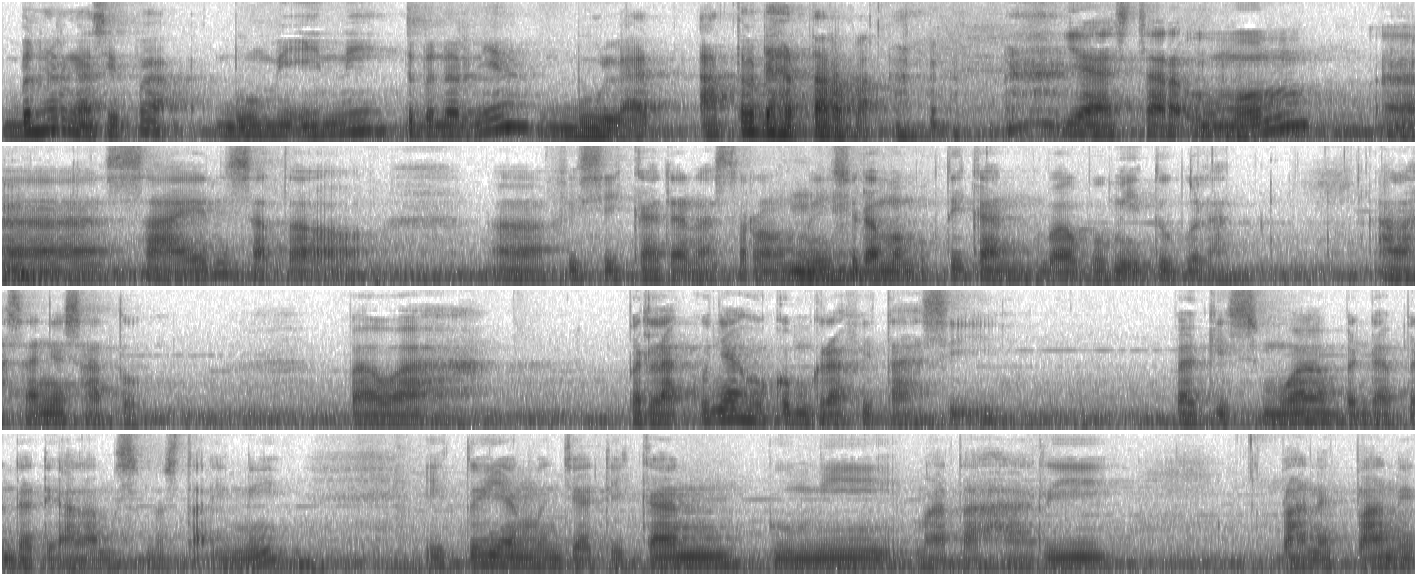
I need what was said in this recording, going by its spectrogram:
Benar nggak sih Pak, bumi ini sebenarnya bulat atau datar Pak? Ya, secara umum eh, sains atau eh, fisika dan astronomi sudah membuktikan bahwa bumi itu bulat. Alasannya satu, bahwa berlakunya hukum gravitasi bagi semua benda-benda di alam semesta ini itu yang menjadikan bumi, matahari, planet-planet,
